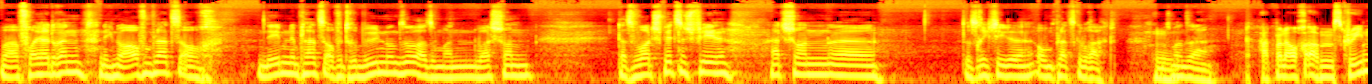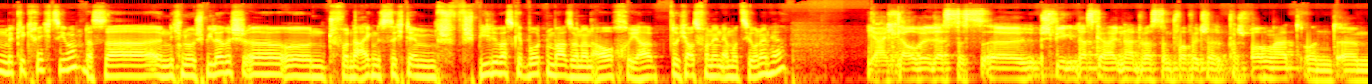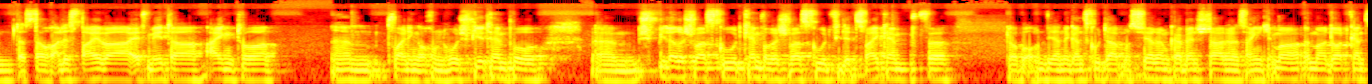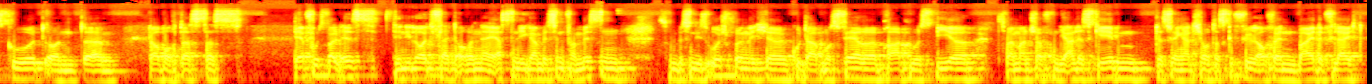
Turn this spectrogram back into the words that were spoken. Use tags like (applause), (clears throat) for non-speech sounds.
war Feuer drin, nicht nur auf dem Platz, auch neben dem Platz, auf den Tribünen und so. Also man war schon, das Wort Spitzenspiel hat schon äh, das Richtige auf den Platz gebracht, muss hm. man sagen. Hat man auch am Screen mitgekriegt, Simon, dass da nicht nur spielerisch äh, und von der eigenen Sicht im Spiel was geboten war, sondern auch ja durchaus von den Emotionen her? Ja, ich glaube, dass das äh, Spiel das gehalten hat, was im Vorfeld versprochen hat und ähm, dass da auch alles bei war, Elfmeter, Eigentor, ähm, vor allen Dingen auch ein hohes Spieltempo. Ähm, spielerisch war es gut, kämpferisch war es gut, viele Zweikämpfe. Ich glaube auch wieder eine ganz gute Atmosphäre im Karl-Benz-Stadion. Das ist eigentlich immer, immer dort ganz gut und ähm, glaube auch, dass das der Fußball ist, den die Leute vielleicht auch in der ersten Liga ein bisschen vermissen. So ein bisschen diese ursprüngliche, gute Atmosphäre, Bratwurst, Bier, zwei Mannschaften, die alles geben. Deswegen hatte ich auch das Gefühl, auch wenn beide vielleicht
